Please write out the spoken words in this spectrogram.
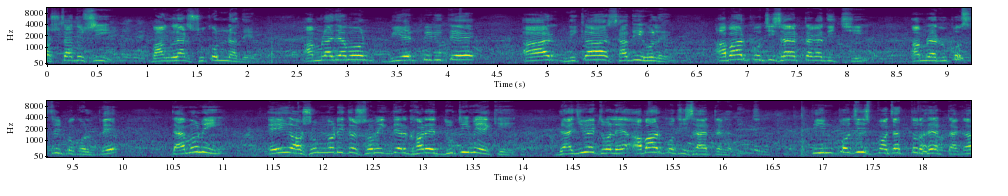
অষ্টাদশী বাংলার সুকন্যাদের, আমরা যেমন বিয়ের পিড়িতে আর নিকা শাদি হলে আবার পঁচিশ হাজার টাকা দিচ্ছি, আমরা রূপশ্রী প্রকল্পে তেমনই এই অসংগঠিত শ্রমিকদের ঘরে দুটি মেয়েকে গ্র্যাজুয়েট হলে আবার পঁচিশ হাজার টাকা দিচ্ছি। তিন পঁচিশ, পঁচাত্তর হাজার টাকা,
